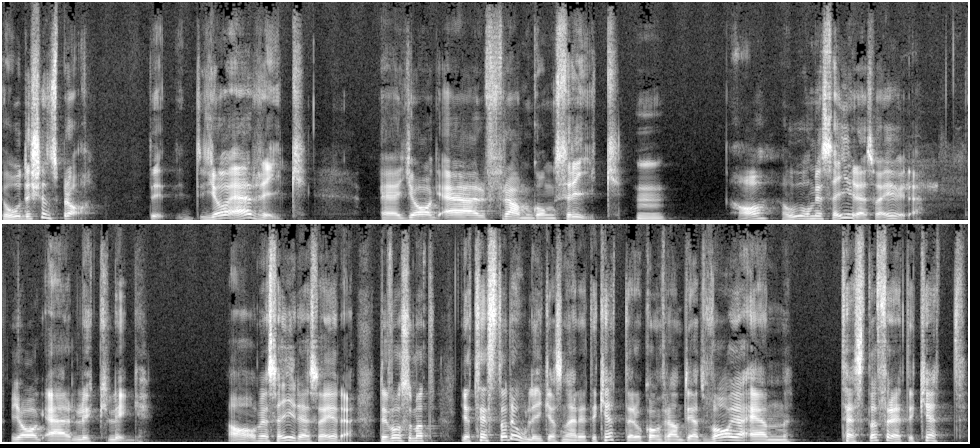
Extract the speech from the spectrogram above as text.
Jo, det känns bra. Det, jag är rik. Eh, Jag är framgångsrik. Ja, jo, om jag säger det så är jag ju det. Jag är lycklig. Ja, om jag säger det så är det. Det var som att jag testade olika sådana här etiketter och kom fram till att vad jag än testar för etikett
